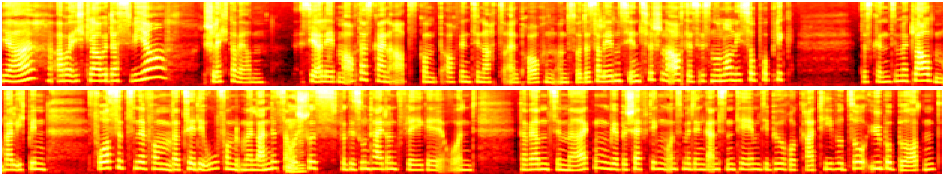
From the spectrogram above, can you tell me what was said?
ja, aber ich glaube, dass wir schlechter werden. Sie erleben auch, dass kein Arzt kommt, auch wenn sie nachts einen brauchen und so. Das erleben sie inzwischen auch. Das ist nur noch nicht so publik. Das können Sie mir glauben, weil ich bin Vorsitzende vom, der CDU, vom Landesausschuss für Gesundheit und Pflege. Und da werden Sie merken, wir beschäftigen uns mit den ganzen Themen. Die Bürokratie wird so überbordend,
